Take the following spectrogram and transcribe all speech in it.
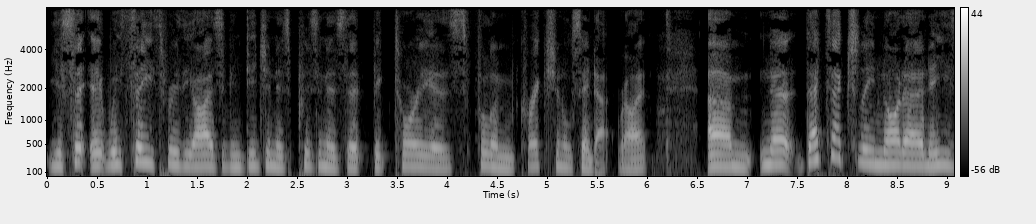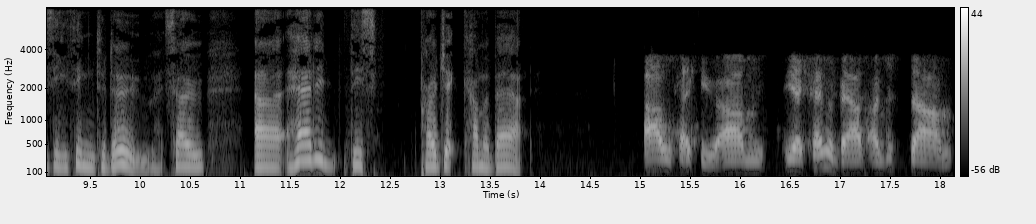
you see uh, we see through the eyes of Indigenous prisoners at Victoria's Fulham Correctional Centre, right? Um, no, that's actually not an easy thing to do. So, uh, how did this project come about? Uh, well, thank you. Um, yeah, it came about. I just um,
